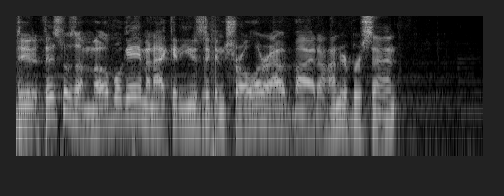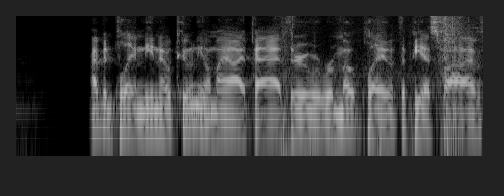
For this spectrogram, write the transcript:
Dude, if this was a mobile game and I could use a controller, I would buy it 100%. I've been playing Ni no Kuni on my iPad through remote play with the PS5.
